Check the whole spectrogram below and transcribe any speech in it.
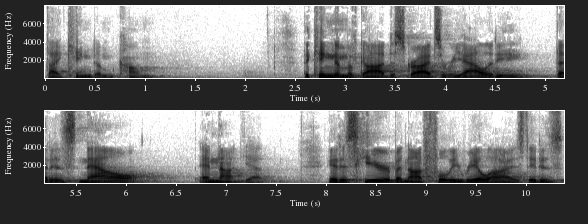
Thy kingdom come. The kingdom of God describes a reality that is now and not yet. It is here, but not fully realized. It is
